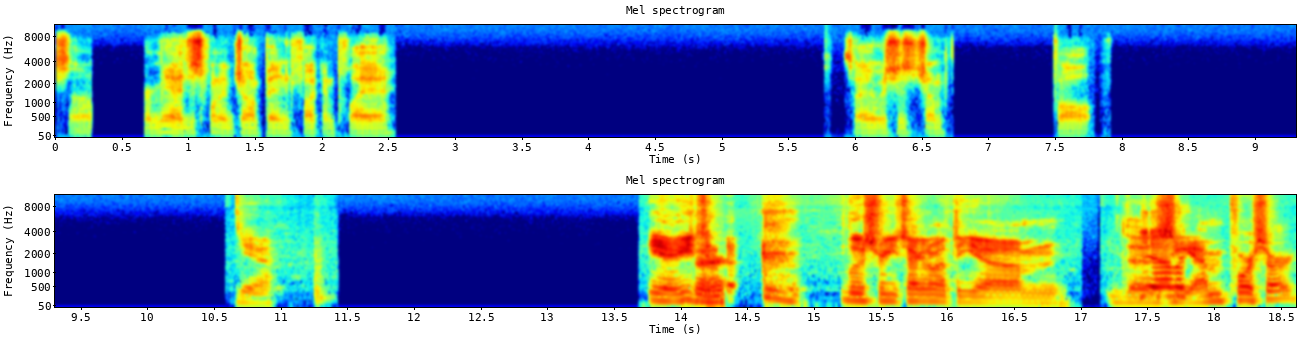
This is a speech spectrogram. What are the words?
So for me, I just want to jump in, fucking play. So I was just jump fault. Yeah. Yeah, you Alright. Luce, were you talking about the um the Yeah, like- ZM Force Org?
